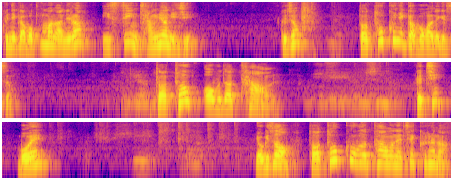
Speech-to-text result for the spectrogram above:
그러니까 뭐뿐만 아니라 이 씬 장면이지. 그죠? 더 토크니까 뭐가 되겠어? The talk of the town. 그치? 뭐해? 여기서 더 토크 오브 더 타운에 체크를 해놔.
